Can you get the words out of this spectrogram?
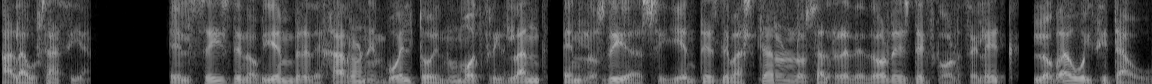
A la Usacia. El 6 de noviembre dejaron envuelto en humo Friedland, en los días siguientes devastaron los alrededores de Forcelek, Lobau y Citau.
